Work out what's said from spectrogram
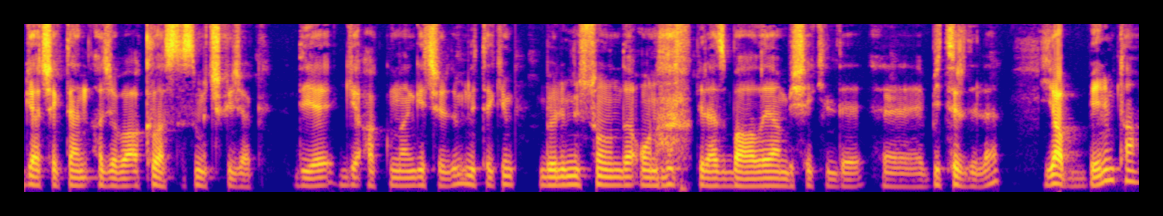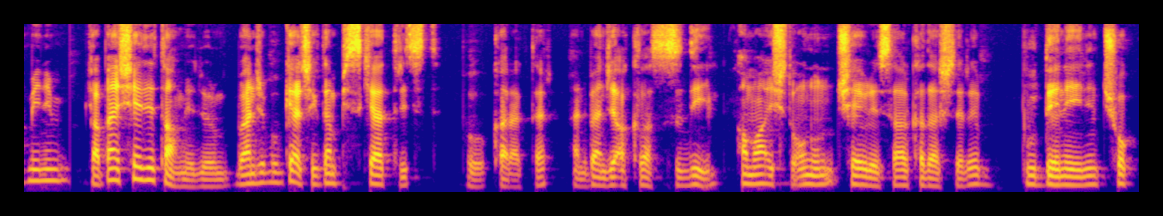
gerçekten acaba akıl hastası mı çıkacak diye aklımdan geçirdim. Nitekim bölümün sonunda ona biraz bağlayan bir şekilde e, bitirdiler. Ya benim tahminim ya ben şey diye tahmin ediyorum. Bence bu gerçekten psikiyatrist bu karakter. Hani bence akıl hastası değil. Ama işte onun çevresi, arkadaşları bu deneyinin çok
